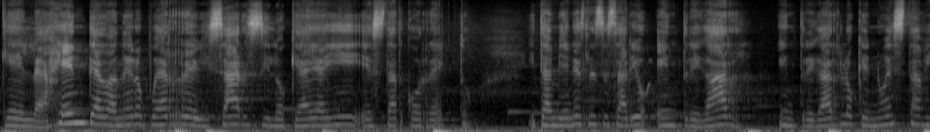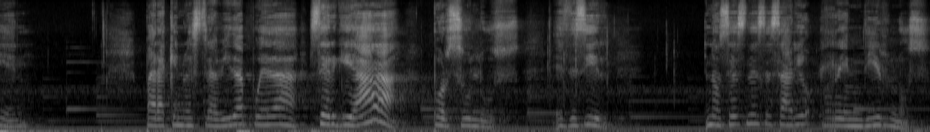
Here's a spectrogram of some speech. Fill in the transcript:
que el agente aduanero pueda revisar si lo que hay ahí está correcto. Y también es necesario entregar entregar lo que no está bien para que nuestra vida pueda ser guiada por su luz. Es decir, nos es necesario rendirnos.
